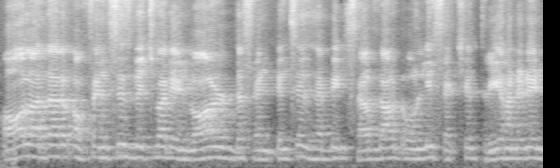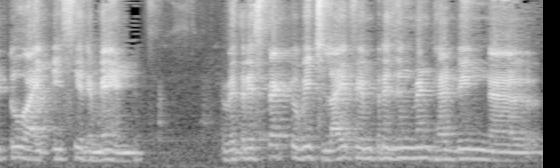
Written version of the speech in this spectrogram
all other offences which were involved, the sentences have been served out, only section 302 IPC remained, with respect to which life imprisonment had been uh,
